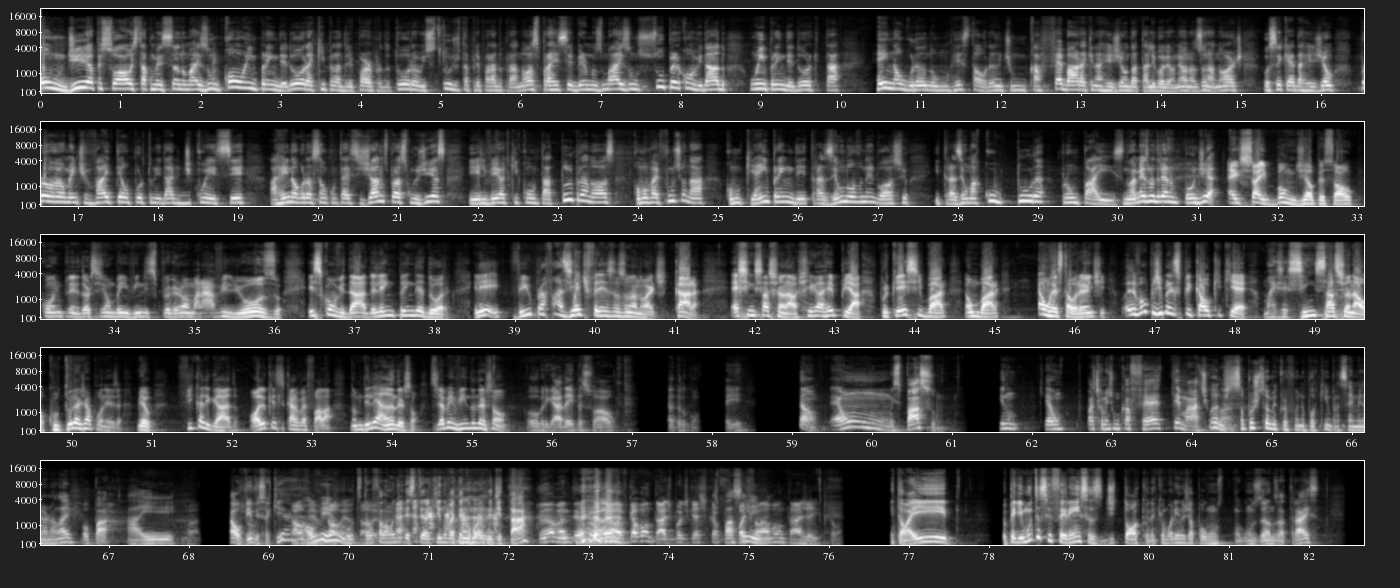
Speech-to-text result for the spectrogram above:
Bom dia, pessoal! Está começando mais um Com Empreendedor aqui pela Dripar Produtora. O estúdio está preparado para nós para recebermos mais um super convidado, um empreendedor que está reinaugurando um restaurante, um café-bar aqui na região da Taliba Leonel, na Zona Norte. Você que é da região provavelmente vai ter a oportunidade de conhecer. A reinauguração acontece já nos próximos dias e ele veio aqui contar tudo para nós, como vai funcionar, como que é empreender, trazer um novo negócio e trazer uma cultura para um país. Não é mesmo, Adriano? Bom dia. É isso aí. Bom dia ao pessoal com o empreendedor. Sejam bem-vindos a esse programa maravilhoso. Esse convidado, ele é empreendedor. Ele veio para fazer a diferença na Zona Norte. Cara, é sensacional. Chega a arrepiar, porque esse bar é um bar é um restaurante. Eu vou pedir para ele explicar o que, que é, mas é sensacional. Cultura japonesa. Meu, fica ligado. Olha o que esse cara vai falar. O nome dele é Anderson. Seja bem-vindo, Anderson. Obrigado aí, pessoal. Obrigado pelo convite aí. Então, é um espaço que, não, que é um, praticamente um café temático. Anderson, só puxa o seu microfone um pouquinho para sair melhor na live. Opa, Aí. tá ao vivo isso aqui? É? Tá ao vivo. Putz, então falando de besteira aqui, não vai ter como editar. Não, mas não tem problema. Fica à vontade. Podcast fica, Espaço pode livre. falar à vontade aí. Então, Então, aí eu peguei muitas referências de Tóquio, né? Que eu morei no Japão alguns, alguns anos atrás.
